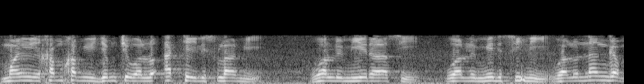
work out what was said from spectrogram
mooy xam-xam yu jëm ci wàllu attey lislaam yi wàllu miraas yi wàllu médecine yi wàllu nangam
